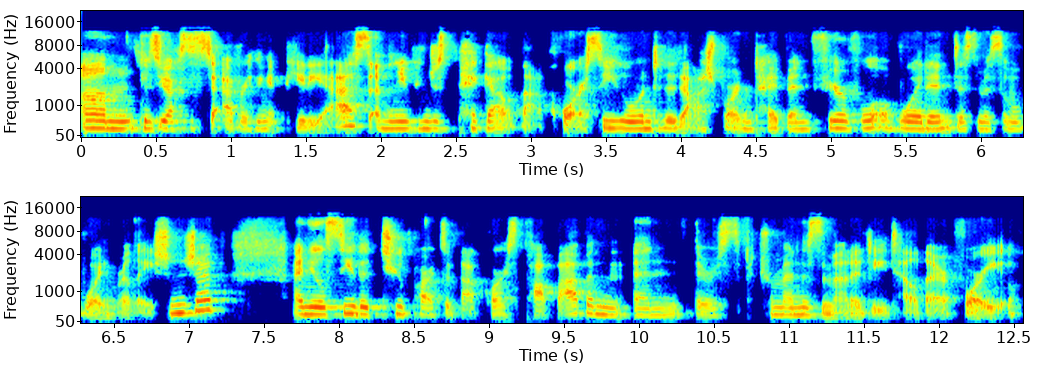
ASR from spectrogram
um, gives you access to everything at PDS. And then you can just pick out that course. So you go into the dashboard and type in fearful, avoidant, dismissive, avoidant relationship, and you'll see the two parts of that course pop up. And, and there's a tremendous amount of detail there for you.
